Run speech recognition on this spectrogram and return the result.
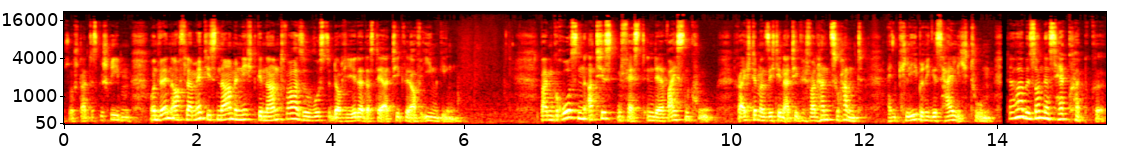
So stand es geschrieben. Und wenn auch Flamettis Name nicht genannt war, so wusste doch jeder, dass der Artikel auf ihn ging. Beim großen Artistenfest in der Weißen Kuh reichte man sich den Artikel von Hand zu Hand. Ein klebriges Heiligtum. Da war besonders Herr Köpke,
